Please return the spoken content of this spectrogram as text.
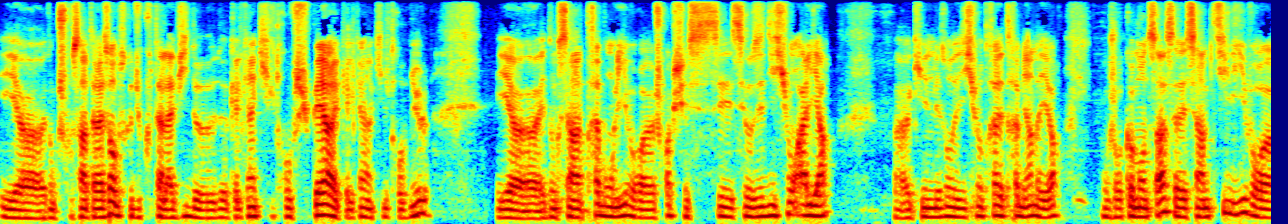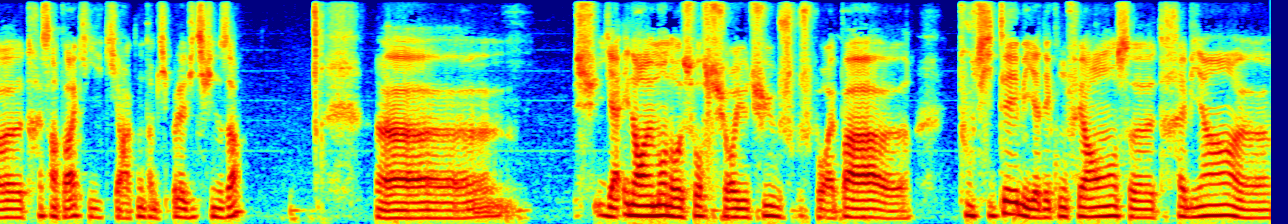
et donc, je trouve ça intéressant parce que du coup, tu as la vie de, quelqu'un qui le trouve super et quelqu'un qui le trouve nul. Et, donc, c'est un très bon livre. Je crois que c'est aux éditions Alia. Euh, qui est une maison d'édition très, très bien d'ailleurs. Donc je recommande ça. C'est un petit livre euh, très sympa qui, raconte un petit peu la vie de Spinoza. Euh, il y a énormément de ressources sur YouTube. Je ne pourrais pas tout citer, mais il y a des conférences très bien.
